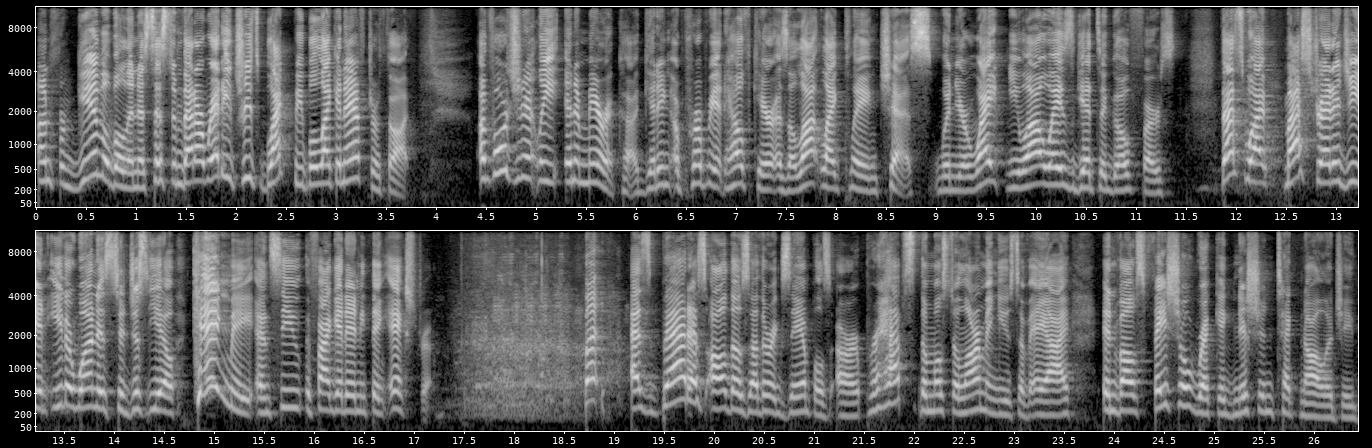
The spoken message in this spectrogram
unforgivable in a system that already treats black people like an afterthought. Unfortunately, in America, getting appropriate health care is a lot like playing chess. When you're white, you always get to go first. That's why my strategy in either one is to just yell, King me, and see if I get anything extra. but as bad as all those other examples are, perhaps the most alarming use of AI involves facial recognition technology.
